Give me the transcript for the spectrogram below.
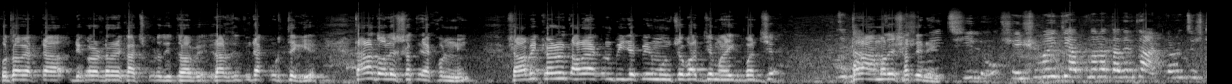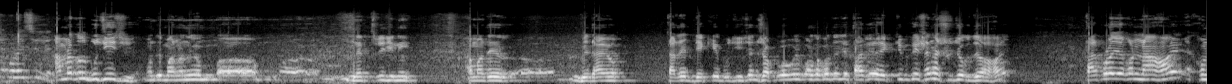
কোথাও একটা ডেকোরেটরের কাজ করে দিতে হবে রাজনীতিটা করতে গিয়ে। তারা দলের সাথে এখন নেই। স্বাভাবিক কারণে তারা এখন বিজেপির মঞ্চ বাজছে মাইক বাজছে। তারা আমাদের সাথে নেই। ছিল সেই সময় কি আপনারা তাদেরকে আটকানোর চেষ্টা করেছিলেন? আমরা তো বুঝিয়েছি আমাদের মাননীয় নেত্রী যিনি আমাদের বিধায়ক তাদের ডেকে বুঝিয়েছেন। সবরকমের কথা কথা যে তাকে রেক্টিফিকেশনের সুযোগ দেওয়া হয়। তারপরে যখন না হয় এখন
